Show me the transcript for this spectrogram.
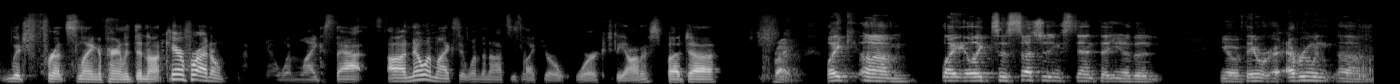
which Fritz Lang apparently did not care for. I don't. No one likes that. Uh, no one likes it when the Nazis like your work, to be honest. But uh, right, like, um, like, like to such an extent that you know the, you know, if they were everyone, uh,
